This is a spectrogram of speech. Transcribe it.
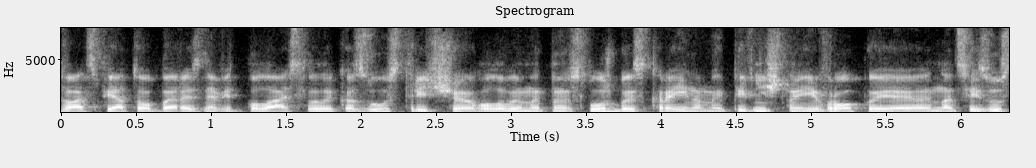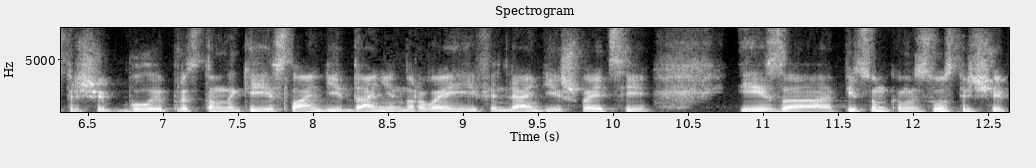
25 березня відбулася велика зустріч голови митної служби з країнами Північної Європи. На цій зустрічі були представники Ісландії, Данії, Норвегії, Фінляндії, Швеції. І за підсумками зустрічі,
